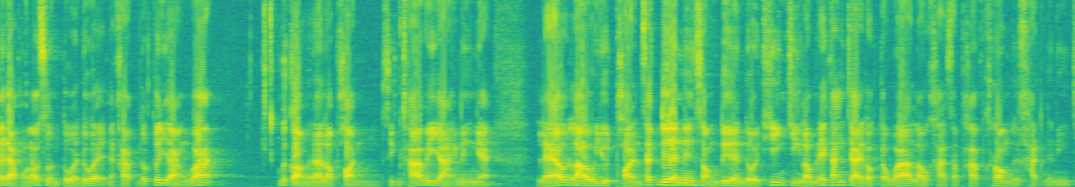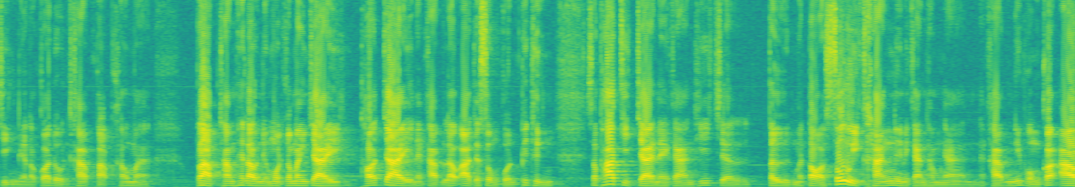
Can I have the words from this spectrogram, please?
ระดับของเราส่วนตัวด้วยนะครับยกตัวอย่างว่าเมื่อก่อนเวลาเราผ่อนสินค้าไปอย่างหนึ่งเนี่ย แล้วเราหยุดผ่อนสักเดือนหนึ่งสองเดือน โดยที่จริงๆ เราไม่ได้ตั้งใจหรอกแต่ว่าเราขาดสภาพคล่องหรือขาดเงินจริงๆเนี่ยเราก็โดนค่าปรับเข้ามา ปรับทำให้เราเนี่ยหมดกำลังใจท้อใจนะครับแล้วอาจจะส่งผลไปถึงสภาพจิตใจในการที่จะตื่นมาต่อสู้อีกครั้งหนึ่งในการทำงานนะครับนี้ผมก็เอา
